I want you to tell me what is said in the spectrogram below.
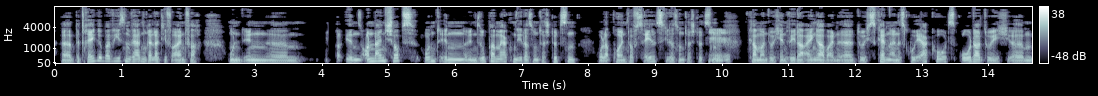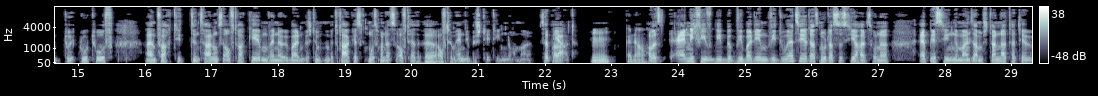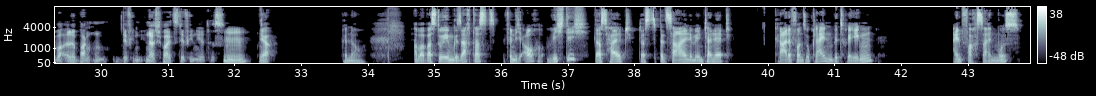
äh, Beträge überwiesen werden, relativ einfach. Und in, ähm, in Online-Shops und in, in Supermärkten, die das unterstützen, oder Point of Sales, die das unterstützen, mhm. kann man durch entweder Eingabe äh, durch Scannen eines QR-Codes oder durch ähm, durch Bluetooth einfach die, den Zahlungsauftrag geben. Wenn er über einen bestimmten Betrag ist, muss man das auf der äh, auf dem Handy bestätigen nochmal separat. Ja. Mhm, genau. Aber es ist ähnlich wie, wie, wie bei dem, wie du erzählt hast, nur dass es hier halt so eine App ist, die einen gemeinsamen Standard hat, der über alle Banken in der Schweiz definiert ist. Mhm, ja, genau. Aber was du eben gesagt hast, finde ich auch wichtig, dass halt das Bezahlen im Internet gerade von so kleinen Beträgen einfach sein muss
